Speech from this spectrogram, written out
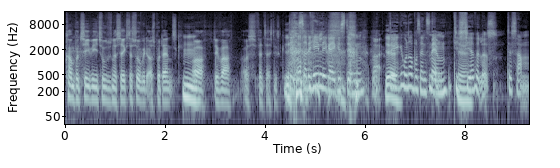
kom på tv i 2006, der så vi det også på dansk, Mm. mm. og det var også fantastisk. ja, Det, så det hele ligger ikke i stemmen. Nej. Det er ja, ikke 100% stemmen. Men de Ja. siger vel også det samme.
